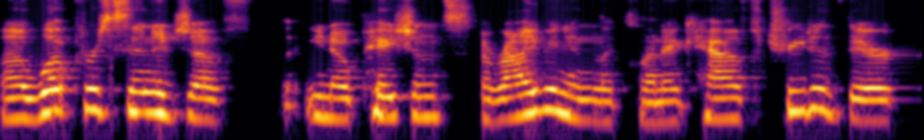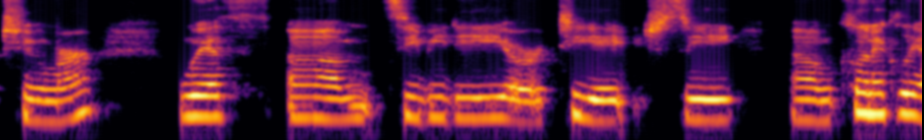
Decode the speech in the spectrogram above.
uh, what percentage of you know patients arriving in the clinic have treated their tumor with um, cbd or thc um, clinically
